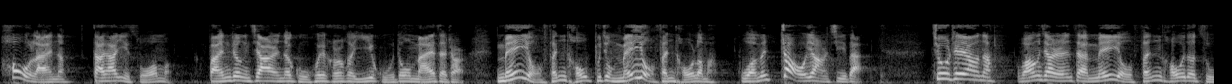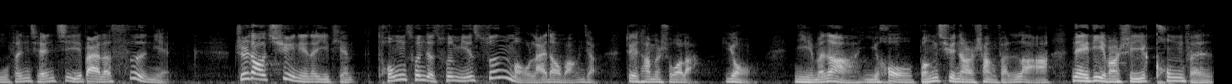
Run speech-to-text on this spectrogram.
后来呢，大家一琢磨，反正家人的骨灰盒和遗骨都埋在这儿，没有坟头不就没有坟头了吗？我们照样祭拜。就这样呢，王家人在没有坟头的祖坟前祭拜了四年，直到去年的一天，同村的村民孙某来到王家，对他们说了：“哟。”你们啊，以后甭去那儿上坟了啊！那地方是一空坟，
